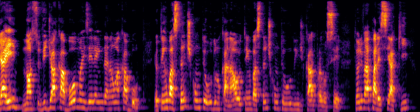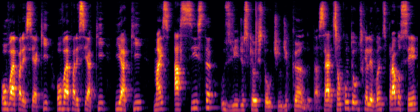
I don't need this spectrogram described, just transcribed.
E aí, nosso vídeo acabou, mas ele ainda não acabou. Eu tenho bastante conteúdo no canal, eu tenho bastante conteúdo indicado para você. Então ele vai aparecer aqui, ou vai aparecer aqui, ou vai aparecer aqui e aqui, mas assista os vídeos que eu estou te indicando, tá certo? São conteúdos relevantes para você,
